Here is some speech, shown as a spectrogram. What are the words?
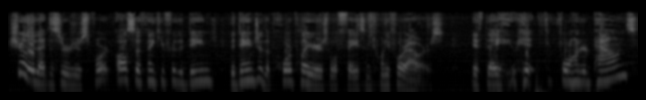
Surely that deserves your support. Also, thank you for the, dang- the danger the poor players will face in 24 hours. If they hit 400 pounds,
